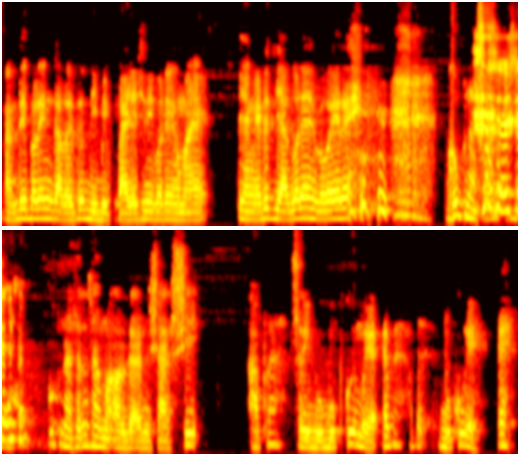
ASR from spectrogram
nanti paling kalau itu di bip aja sini paling yang main yang edit jago deh pokoknya deh. Gue penasaran gue penasaran sama organisasi apa seribu buku mbak ya? Apa, apa buku ya eh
